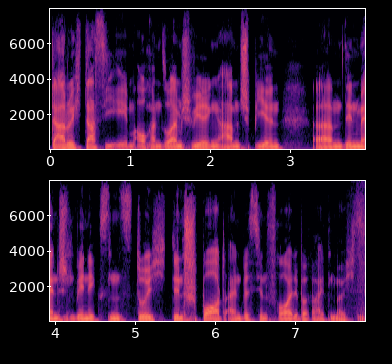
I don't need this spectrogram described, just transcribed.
dadurch, dass sie eben auch an so einem schwierigen Abend spielen, ähm, den Menschen wenigstens durch den Sport ein bisschen Freude bereiten möchten.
